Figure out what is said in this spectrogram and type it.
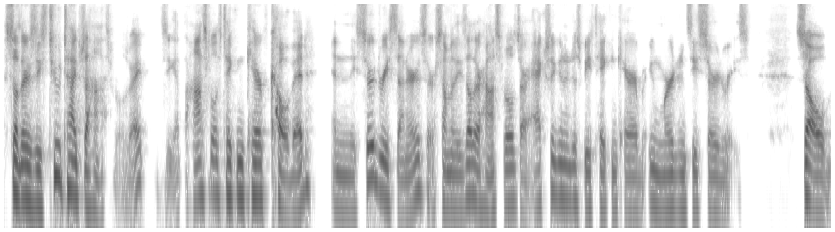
so there's these two types of hospitals, right? So you got the hospitals taking care of COVID, and the surgery centers or some of these other hospitals are actually going to just be taking care of emergency surgeries. So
